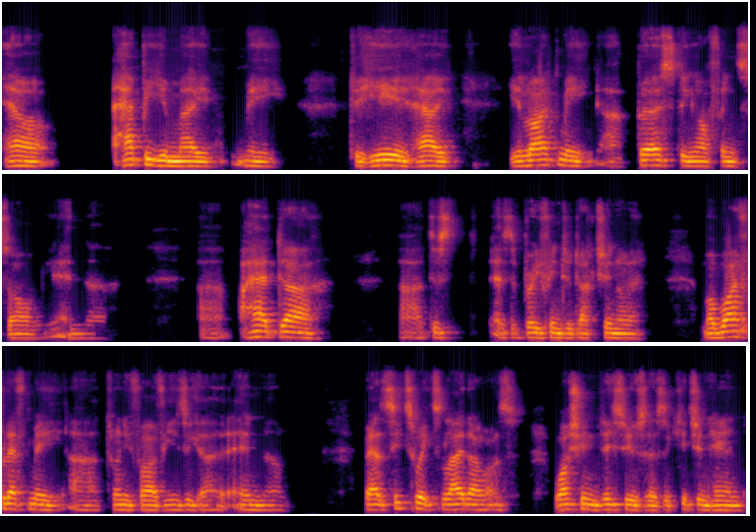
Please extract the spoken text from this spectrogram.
how happy you made me to hear how you like me uh, bursting off in song. And uh, uh, I had uh, uh, just as a brief introduction, I my wife left me uh, 25 years ago, and um, about six weeks later, I was washing dishes as a kitchen hand,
